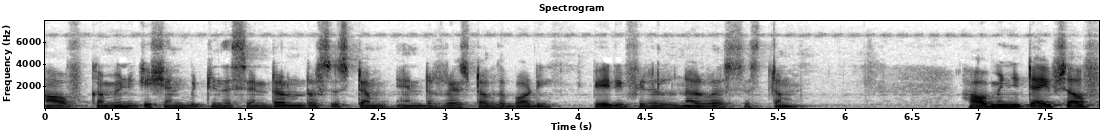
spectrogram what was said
of communication between the central nervous system and the rest of the body? Peripheral nervous system how many types of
